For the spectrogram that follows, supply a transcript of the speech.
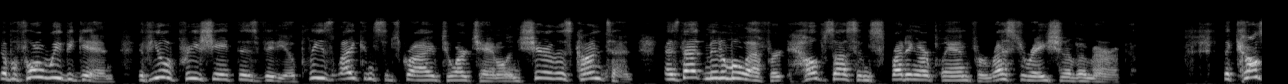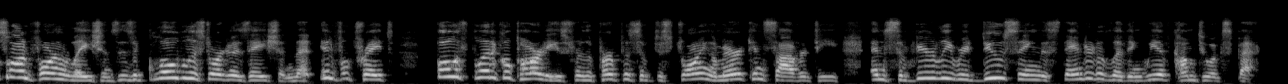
Now, before we begin, if you appreciate this video, please like and subscribe to our channel and share this content, as that minimal effort helps us in spreading our plan for restoration of America. The Council on Foreign Relations is a globalist organization that infiltrates both political parties for the purpose of destroying American sovereignty and severely reducing the standard of living we have come to expect.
